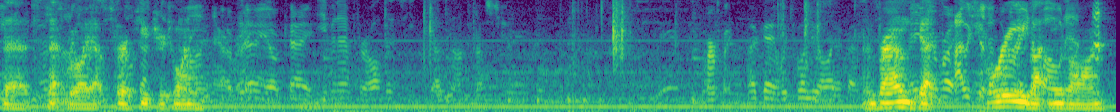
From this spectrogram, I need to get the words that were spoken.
to set Roy up for a future 20. Okay, okay. Even after all this, he does not trust you. Perfect. Okay, which one do you like best? And Brown's got right. I was just three buttons on.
